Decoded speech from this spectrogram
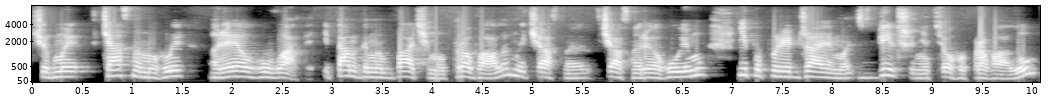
щоб ми вчасно могли реагувати. І там, де ми бачимо провали, ми вчасно, вчасно реагуємо і попереджаємо збільшення цього провалу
